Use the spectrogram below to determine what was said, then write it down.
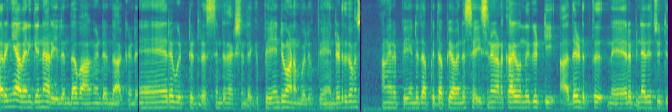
ഇറങ്ങി. അവനിക്ക് തന്നെ അറിയില്ല എന്താ വാങ്ങേണ്ടത് എന്താക്കേണ്ടത് നേരെ വിട്ട് ഡ്രസ്സിന്റെ സെക്ഷനിലേക്ക് പെയിന്റ് വേണം പോലും. പെയിന്റ് എടുത്ത് അങ്ങനെ പെയിന്റ് തപ്പി തപ്പി അവന്റെ സൈസിന് കണക്കായി ഒന്ന് കിട്ടി. അതെടുത്ത് നേരെ പിന്നെ അത് ചുറ്റി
